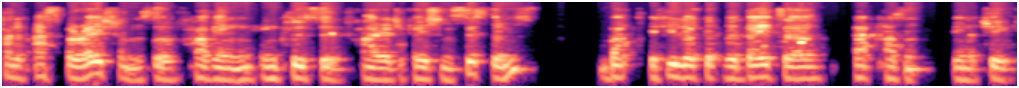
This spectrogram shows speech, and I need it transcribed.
kind of aspirations of having inclusive higher education systems. But if you look at the data, that hasn't been achieved.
